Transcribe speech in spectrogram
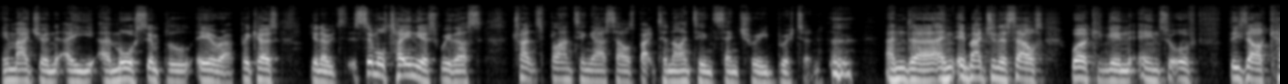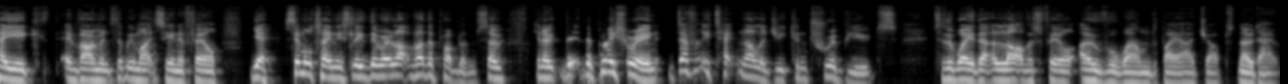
imagine a, a more simple era because, you know, simultaneous with us transplanting ourselves back to 19th century Britain. and uh, and imagine ourselves working in in sort of these archaic environments that we might see in a film. Yeah, simultaneously there are a lot of other problems. So you know the, the place we're in definitely technology contributes to the way that a lot of us feel overwhelmed by our jobs, no doubt.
